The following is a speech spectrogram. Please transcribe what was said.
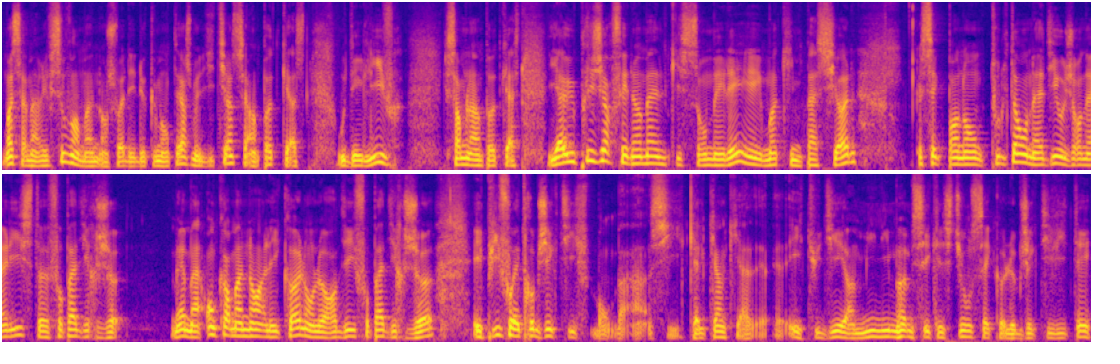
moi ça m'arrive souvent maintenant, je vois des documentaires, je me dis tiens c'est un podcast ou des livres qui semblent un podcast. Il y a eu plusieurs phénomènes qui se sont mêlés et moi qui me passionne, c'est que pendant tout le temps on a dit aux journalistes faut pas dire je. Même encore maintenant à l'école, on leur dit il faut pas dire je, et puis il faut être objectif. Bon, ben, si quelqu'un qui a étudié un minimum ces questions sait que l'objectivité,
